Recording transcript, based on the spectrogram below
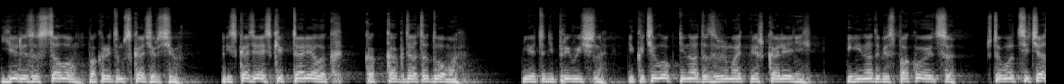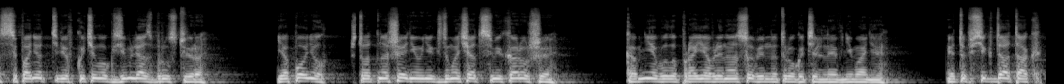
Ели за столом, покрытым скатертью, из хозяйских тарелок, как когда-то дома. Мне это непривычно, и котелок не надо зажимать меж коленей, и не надо беспокоиться, что вот сейчас сыпанет тебе в котелок земля с бруствера. Я понял, что отношения у них с домочадцами хорошие, Ко мне было проявлено особенно трогательное внимание. Это всегда так.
